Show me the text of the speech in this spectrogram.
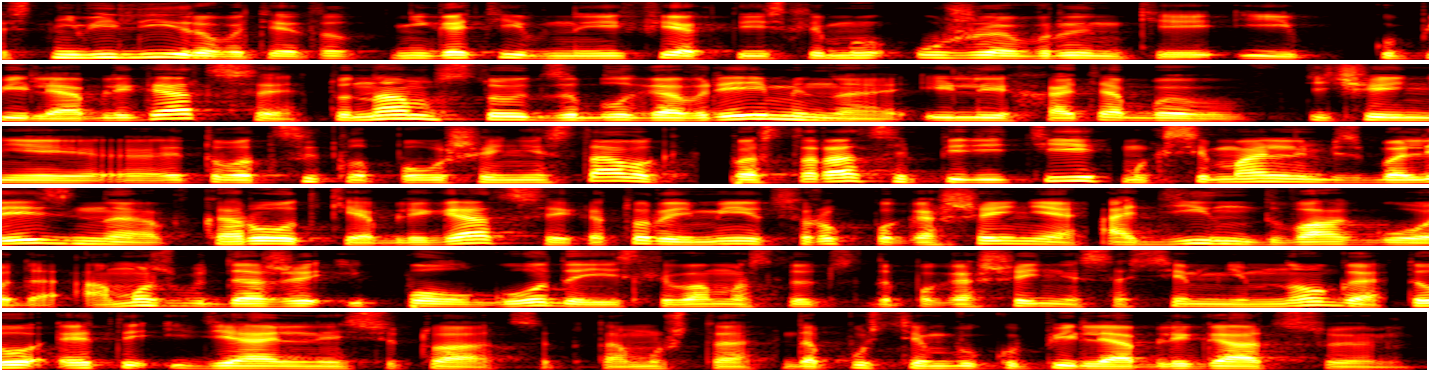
снивелировать этот негативный эффект, если мы уже в рынке и купили облигации, то нам стоит заблаговременно или хотя бы в течение э, этого цикла повышения ставок постараться перейти максимально безболезненно в короткие облигации, которые имеют срок погашения 1-2 года, а может быть даже и полгода, если вам остается до погашения совсем немного, то это идеальная ситуация, потому что, допустим, вы купили облигацию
